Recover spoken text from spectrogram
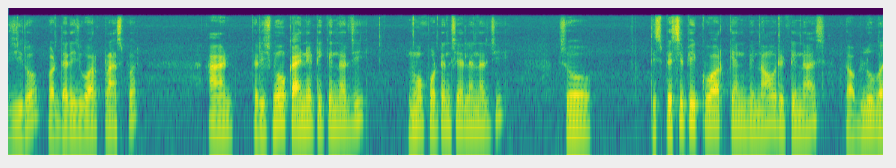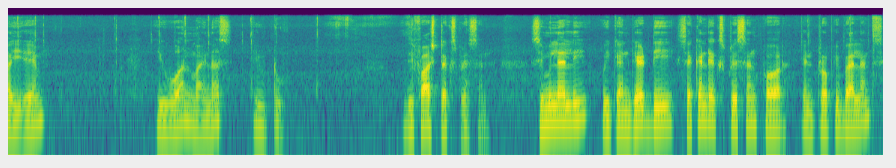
0, but there is work transfer and there is no kinetic energy, no potential energy. So, the specific work can be now written as W by m u 1 minus u 2 the first expression. Similarly, we can get the second expression for entropy balance.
